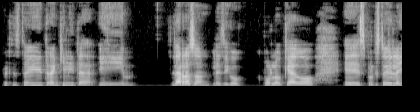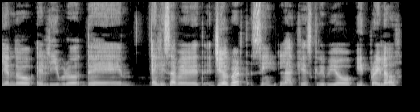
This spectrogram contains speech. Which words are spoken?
pero estoy tranquilita y la razón, les digo, por lo que hago es porque estoy leyendo el libro de Elizabeth Gilbert, sí, la que escribió Eat, Pray, Love.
